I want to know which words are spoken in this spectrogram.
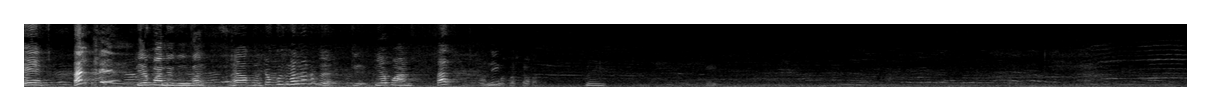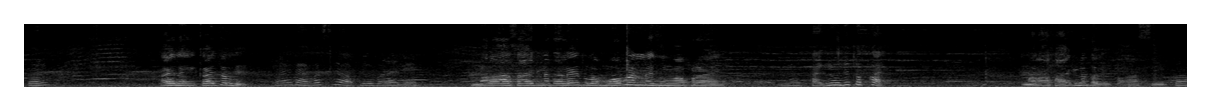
ए हल. ते पान तिथून जा हा, आपण टोकून घाल ना तुझं ते ते पान. चल. आणि करा. काय? नाही काय चाललंय? काय नाही बसले आपले उभं राहिले मला असं ऐकण्यात आलंय तुला मोबाईल नाही तुम्ही वापराय. मग काय घेऊन देतो काय? मला असं ऐकण्यात आलंय. असे का?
